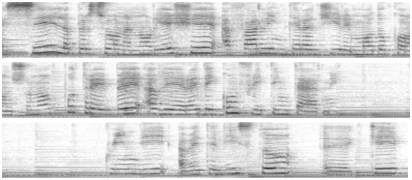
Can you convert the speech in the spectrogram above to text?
mentre se la persona non riesce a farli interagire in modo consono potrebbe avere dei conflitti interni. Quindi avete visto eh, che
